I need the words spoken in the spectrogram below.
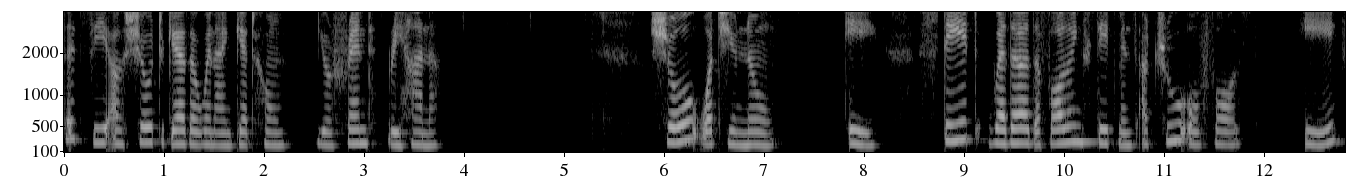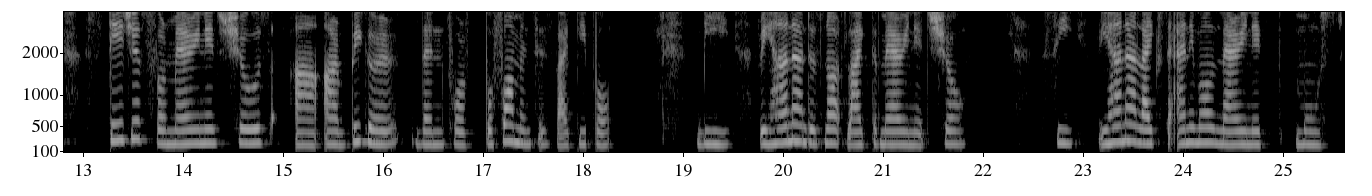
Let's see our show together when I get home. Your friend Rihanna. Show what you know. A. State whether the following statements are true or false. A. Stages for marionette shows uh, are bigger than for performances by people. B. Rihanna does not like the marionette show. C. Rihanna likes the animal marionette most.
